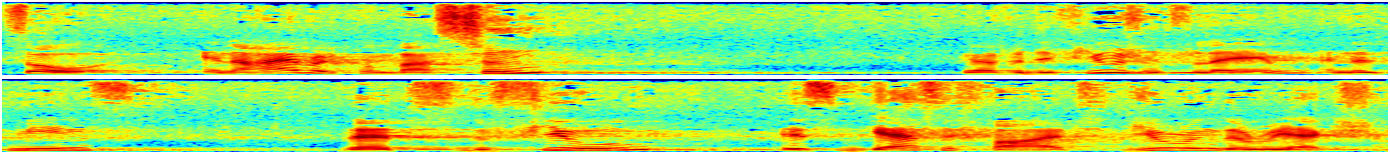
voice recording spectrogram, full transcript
So in a hybrid combustion, you have a diffusion flame, and it means that the fuel is gasified during the reaction.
